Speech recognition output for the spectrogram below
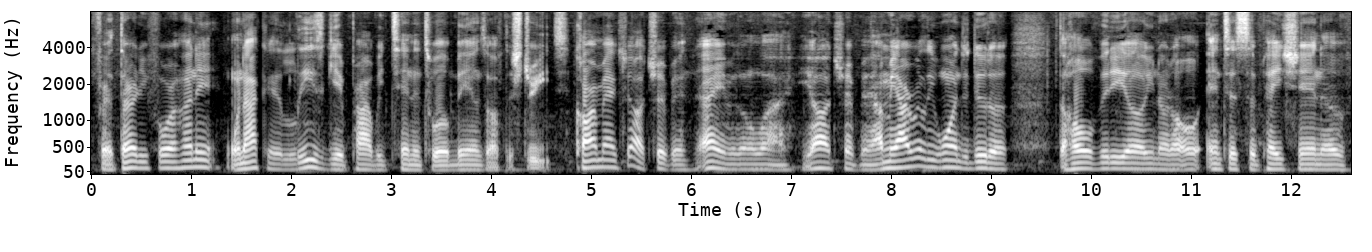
for 3400 when I could at least get probably 10 to 12 bands off the streets. CarMax, y'all tripping. I ain't even gonna lie. Y'all tripping. I mean, I really wanted to do the the whole video, you know, the whole anticipation of,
